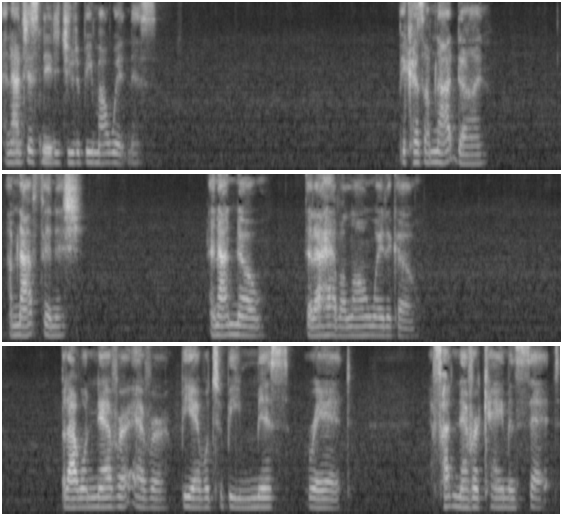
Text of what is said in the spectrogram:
And I just needed you to be my witness. Because I'm not done. I'm not finished. And I know that I have a long way to go. But I will never, ever be able to be misread if I never came and sat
